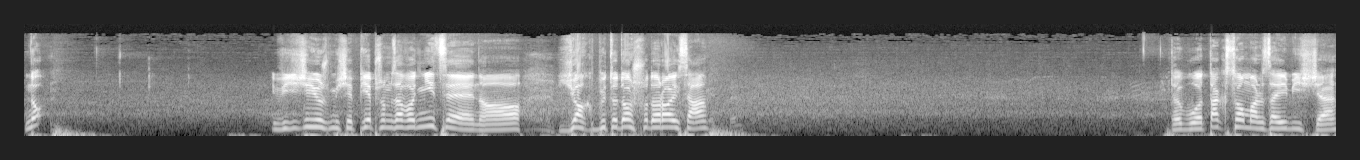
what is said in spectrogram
No! I widzicie, już mi się pieprzą zawodnicy, no! Jakby to doszło do Roysa? To było tak somar zajebiście.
